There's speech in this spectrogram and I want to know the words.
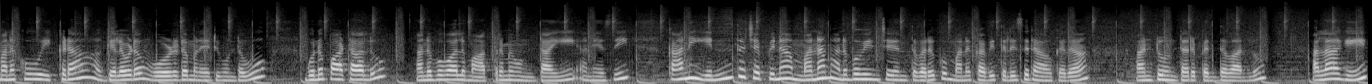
మనకు ఇక్కడ గెలవడం ఓడడం అనేటివి ఉండవు. గుణపాఠాలు అనుభవాలు మాత్రమే ఉంటాయి అనేసి. కానీ ఎంత చెప్పినా మనం అనుభవించేంత వరకు మనకు అవి తెలిసి రావు కదా. అంటూ ఉంటారు పెద్దవాళ్ళు. అలాగే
